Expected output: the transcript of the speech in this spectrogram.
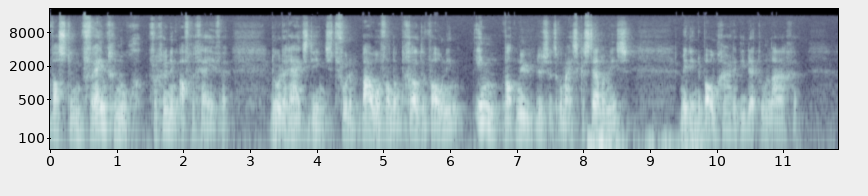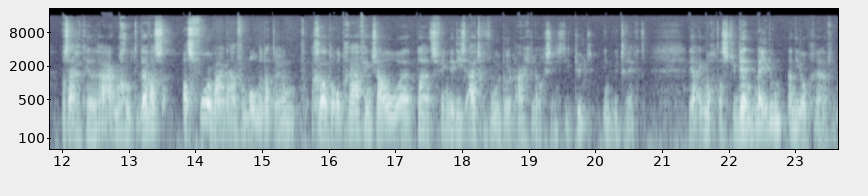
was toen vreemd genoeg vergunning afgegeven door de Rijksdienst voor het bouwen van een grote woning in wat nu dus het Romeinse Castellum is. Midden in de boomgaarden die daar toen lagen. Was eigenlijk heel raar. Maar goed, daar was als voorwaarde aan verbonden dat er een grote opgraving zou uh, plaatsvinden. Die is uitgevoerd door het Archeologisch Instituut in Utrecht. Ja, ik mocht als student meedoen aan die opgraving.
